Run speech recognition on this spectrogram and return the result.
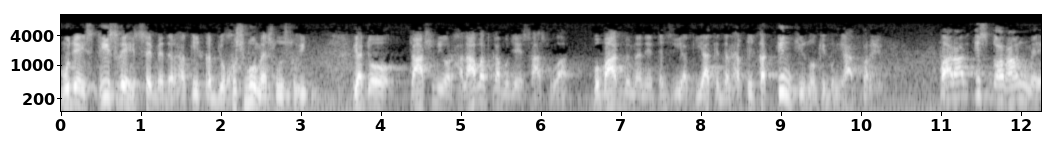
مجھے اس تیسرے حصے میں در حقیقت جو خوشبو محسوس ہوئی یا جو چاشنی اور حلاوت کا مجھے احساس ہوا، وہ بعد میں میں نے تجزیہ کیا کہ در حقیقت ان چیزوں کی بنیاد پر ہے۔ بہرحال اس دوران میں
